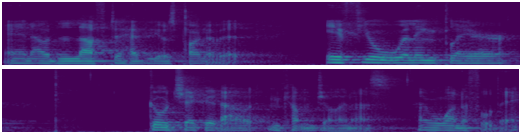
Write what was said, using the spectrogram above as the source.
And I would love to have you as part of it. If you're a willing player, go check it out and come join us. Have a wonderful day.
